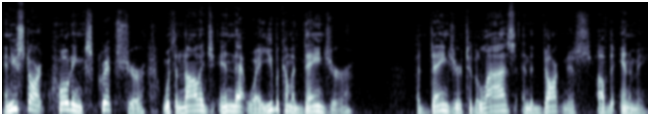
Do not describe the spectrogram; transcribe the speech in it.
and you start quoting scripture with the knowledge in that way, you become a danger, a danger to the lies and the darkness of the enemy.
